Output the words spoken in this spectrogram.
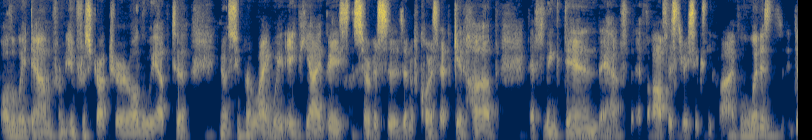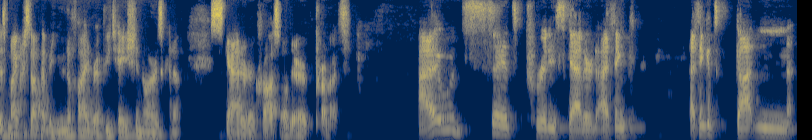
all the way down from infrastructure, all the way up to you know super lightweight API based services, and of course that GitHub, that LinkedIn, they have Office 365. What is does Microsoft have a unified reputation, or is kind of scattered across all their products? I would say it's pretty scattered. I think I think it's gotten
